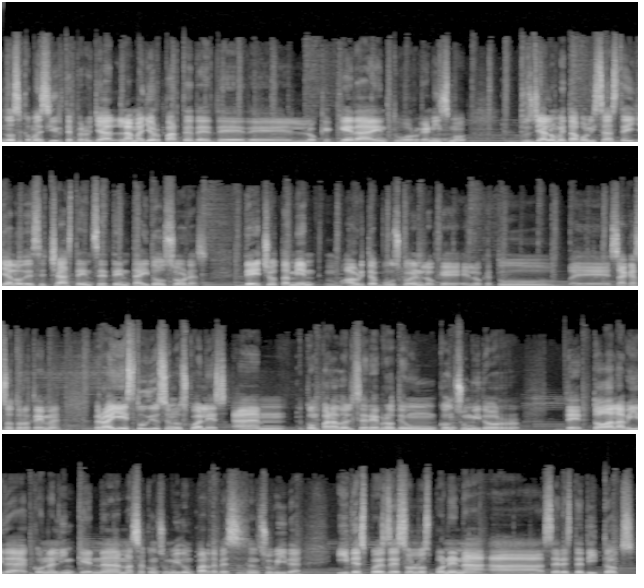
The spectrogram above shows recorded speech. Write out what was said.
no sé cómo decirte, pero ya la mayor parte de, lo que queda en tu organismo, pues ya lo metabolizaste y ya lo desechaste en 72 horas. De hecho, también ahorita busco en lo que, en lo que tú eh, sacas otro tema, pero hay estudios en los cuales han comparado el cerebro de un consumidor de toda la vida con alguien que nada más ha consumido un par de veces en su vida y después de eso los ponen a, hacer este detox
